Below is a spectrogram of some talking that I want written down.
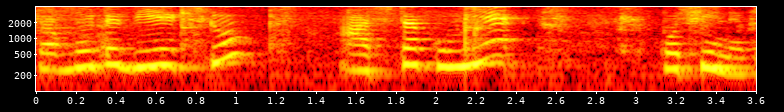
টক দিয়ে একটু আঁচটা কমিয়ে কষিয়ে নেব।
